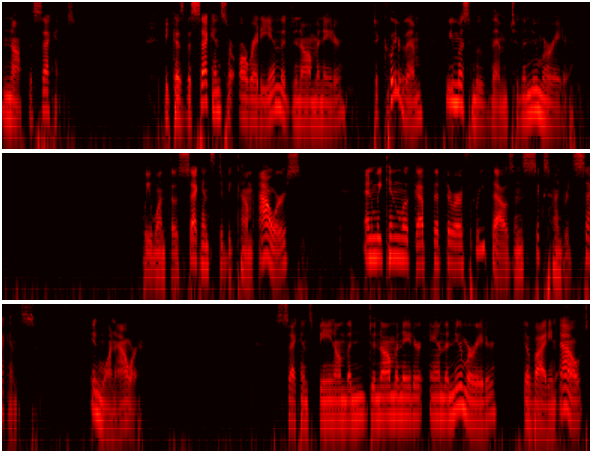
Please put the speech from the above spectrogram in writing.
not the second. Because the seconds are already in the denominator, to clear them, we must move them to the numerator. We want those seconds to become hours, and we can look up that there are 3,600 seconds in one hour. Seconds being on the denominator and the numerator, dividing out,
